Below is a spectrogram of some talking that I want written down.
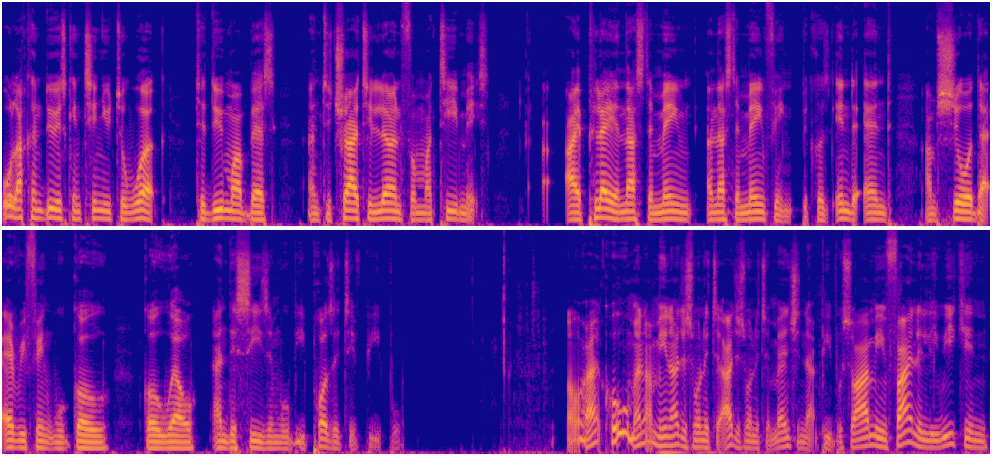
All I can do is continue to work, to do my best, and to try to learn from my teammates. I play, and that's the main and that's the main thing because in the end, I'm sure that everything will go go well, and this season will be positive. People. All right, cool, man. I mean, I just wanted to I just wanted to mention that, people. So I mean, finally, we can.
